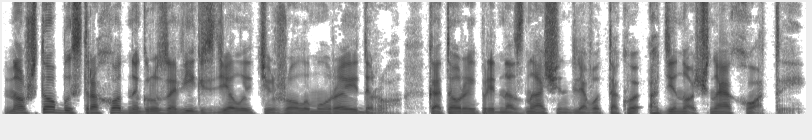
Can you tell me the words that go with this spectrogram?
Но что быстроходный грузовик сделает тяжелому рейдеру, который предназначен для вот такой одиночной охоты?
